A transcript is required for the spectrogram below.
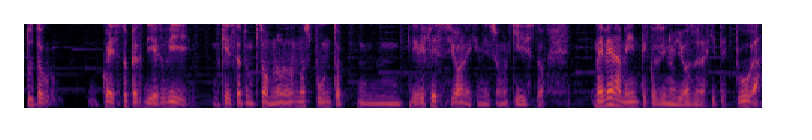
tutto questo per dirvi che è stato insomma, uno spunto di riflessione che mi sono chiesto ma è veramente così noiosa l'architettura?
